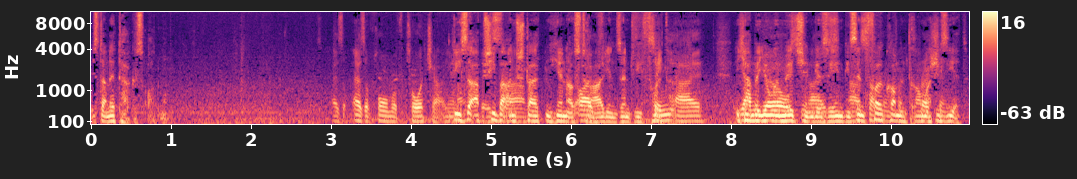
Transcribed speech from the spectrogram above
ist an der Tagesordnung. Diese Abschiebeanstalten hier in Australien sind wie Folter. Ich habe junge Mädchen gesehen, die sind vollkommen traumatisiert.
